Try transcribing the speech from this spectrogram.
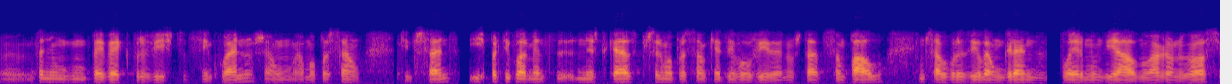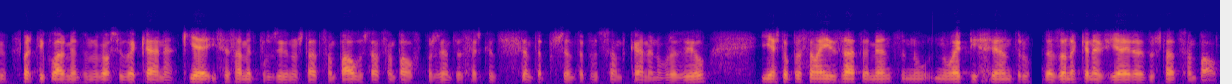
Eh, tenho um payback previsto de 5 anos. É, um, é, uma operação muito interessante e, particularmente neste caso, por ser uma operação que é desenvolvida no estado de São Paulo. Como sabe, o Brasil é um grande player mundial no agronegócio, particularmente no negócio da cana, que é essencialmente produzido no estado de São Paulo. O estado de São Paulo representa cerca de 60% da produção de cana no Brasil e esta operação é exatamente no, no epicentro da zona canavieira do estado de São Paulo.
